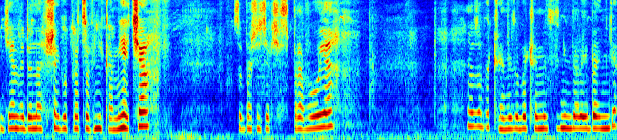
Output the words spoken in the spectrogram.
Idziemy do naszego pracownika Miecia. Zobaczyć jak się sprawuje. No zobaczymy, zobaczymy co z nim dalej będzie.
